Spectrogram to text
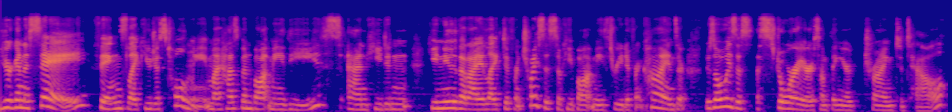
you're going to say things like you just told me my husband bought me these and he didn't he knew that i like different choices so he bought me three different kinds or there's always a story or something you're trying to tell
